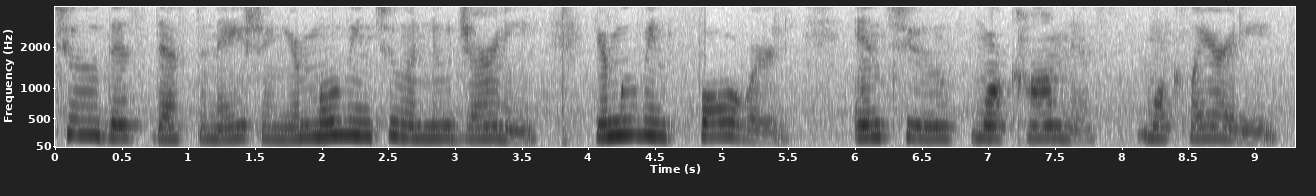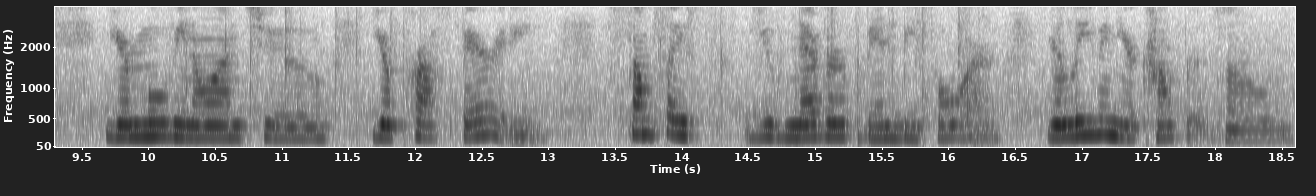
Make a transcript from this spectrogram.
to this destination. You're moving to a new journey. You're moving forward into more calmness, more clarity. You're moving on to your prosperity. Someplace you've never been before. You're leaving your comfort zone.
